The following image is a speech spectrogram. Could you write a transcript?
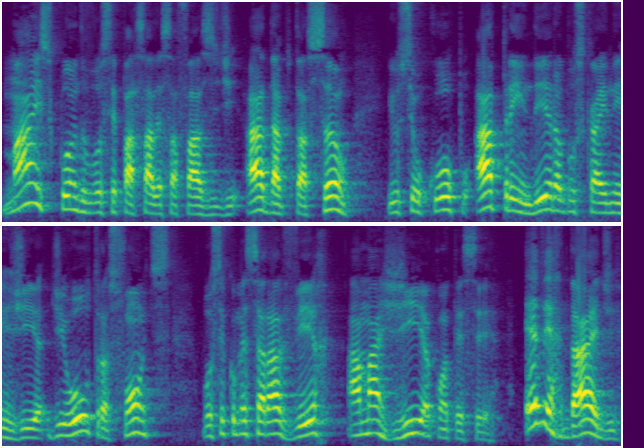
Mas quando você passar dessa fase de adaptação e o seu corpo aprender a buscar energia de outras fontes, você começará a ver a magia acontecer. É verdade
